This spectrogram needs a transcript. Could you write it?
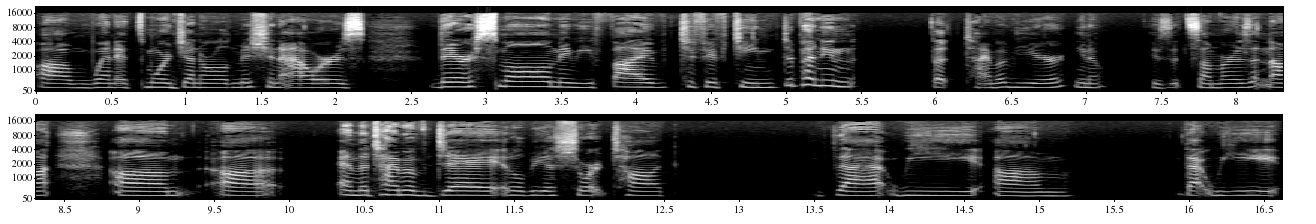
um, when it's more general admission hours, they're small, maybe five to fifteen, depending the time of year. You know, is it summer? Is it not? Um, uh, and the time of day, it'll be a short talk that we um, that we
